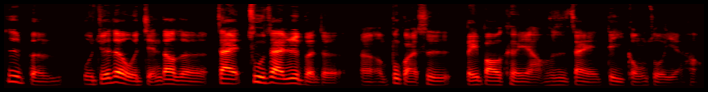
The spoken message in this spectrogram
日本，我觉得我捡到的，在住在日本的，呃，不管是背包客也好，或是在地工作也好，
